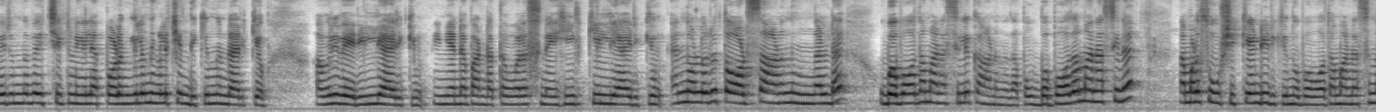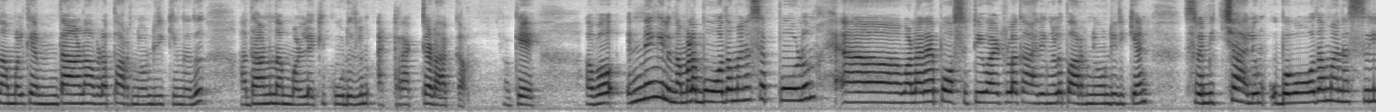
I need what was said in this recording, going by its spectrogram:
വരും എന്ന് വെച്ചിട്ടുണ്ടെങ്കിൽ എപ്പോഴെങ്കിലും നിങ്ങൾ ചിന്തിക്കുന്നുണ്ടായിരിക്കും. അവർ വരില്ലായിരിക്കും. ഇനി എന്നെ പണ്ടത്തെ പോലെ സ്നേഹിക്കില്ലായിരിക്കും എന്നുള്ളൊരു തോട്ട്സാണ് നിങ്ങളുടെ ഉപബോധ മനസ്സിൽ കാണുന്നത്. അപ്പോൾ ഉപബോധ മനസ്സിനെ നമ്മൾ സൂക്ഷിക്കേണ്ടിയിരിക്കുന്നു. ഉപബോധ മനസ്സ് നമ്മൾക്ക് എന്താണ് അവിടെ പറഞ്ഞുകൊണ്ടിരിക്കുന്നത്? അതാണ് നമ്മളിലേക്ക് കൂടുതലും അട്രാക്റ്റഡ് ആക്കാം. ഓക്കെ അപ്പോൾ എന്തെങ്കിലും നമ്മളെ ബോധമനസ് എപ്പോഴും വളരെ പോസിറ്റീവായിട്ടുള്ള കാര്യങ്ങൾ പറഞ്ഞുകൊണ്ടിരിക്കാൻ ശ്രമിച്ചാലും ഉപബോധ മനസ്സിൽ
